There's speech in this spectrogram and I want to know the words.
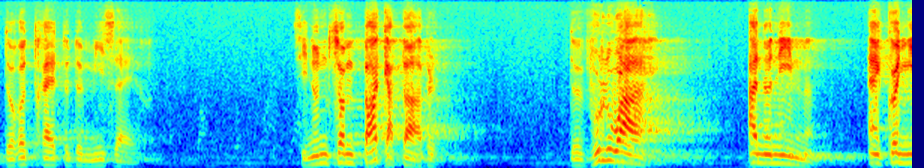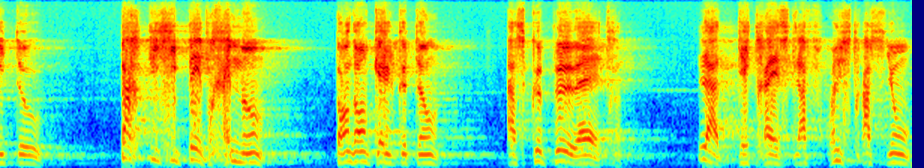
de retraite de misère. Si nous ne sommes pas capables de vouloir, anonyme, incognito, participer vraiment pendant quelque temps à ce que peut être la détresse, la frustration,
